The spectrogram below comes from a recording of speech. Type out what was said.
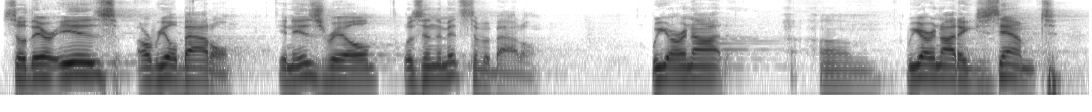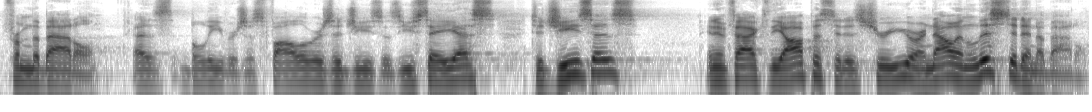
So there is a real battle. And Israel was in the midst of a battle. We are not, um, we are not exempt from the battle as believers, as followers of Jesus. You say yes to Jesus, and in fact, the opposite is true. You are now enlisted in a battle.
